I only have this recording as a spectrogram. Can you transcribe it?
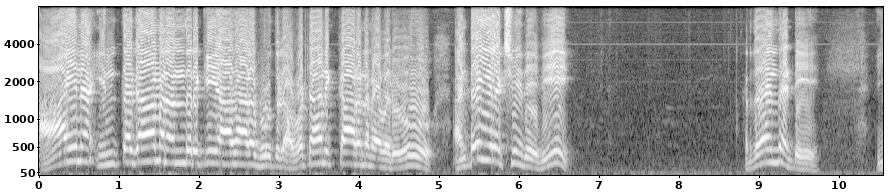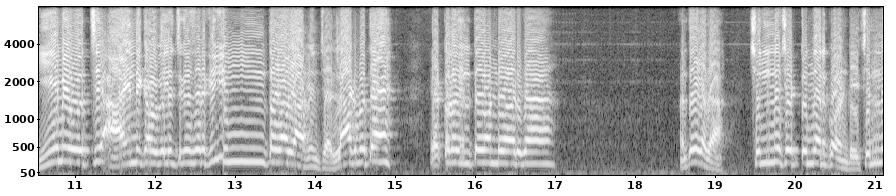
ఆయన ఇంతగా మనందరికీ ఆధారభూతుడు అవ్వటానికి కారణం ఎవరు అంటే ఈ లక్ష్మీదేవి. అర్థమైందండి? ఈమె వచ్చి ఆయన్ని కౌగిలించుకునేసరికి ఇంతగా వ్యాపించాడు. లేకపోతే ఎక్కడో ఇంతే ఉండేవాడుగా? అంతే కదా? చిన్న చెట్టు ఉంది అనుకోండి చిన్న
